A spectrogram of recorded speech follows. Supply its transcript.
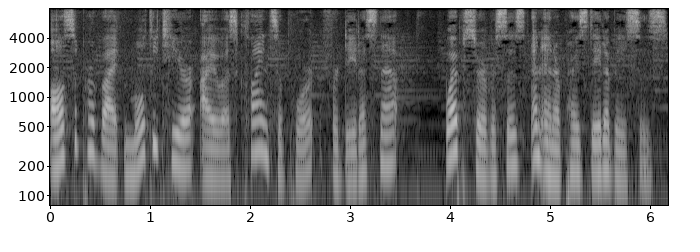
also provide multi-tier iOS client support for DataSnap, web services, and enterprise databases.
